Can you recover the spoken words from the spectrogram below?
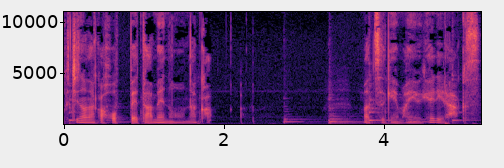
口の中ほっぺた目の中。まつげ眉毛リラックス。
